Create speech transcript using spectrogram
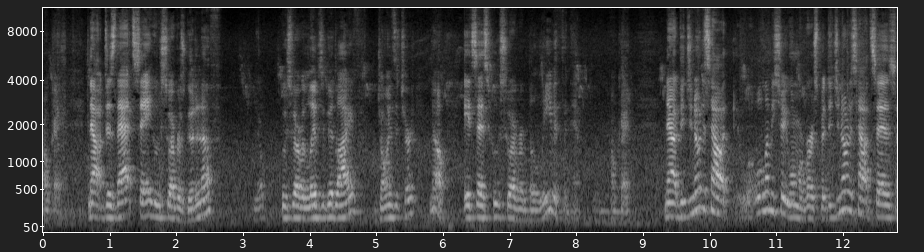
Okay. Now, does that say whosoever is good enough? Yep. Whosoever lives a good life joins the church? No. It says whosoever believeth in him. Okay. Now, did you notice how it? Well, let me show you one more verse. But did you notice how it says,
